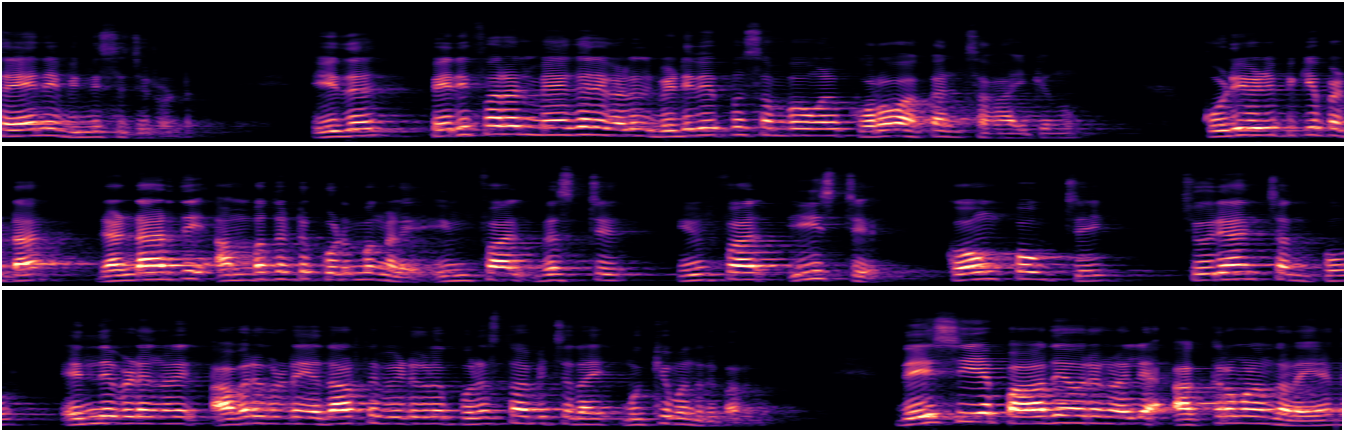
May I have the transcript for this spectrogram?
സേനയെ വിന്യസിച്ചിട്ടുണ്ട്. ഇത് പെരിഫറൽ മേഖലകളിൽ വെടിവയ്പ് സംഭവങ്ങൾ കുറവാക്കാൻ സഹായിക്കുന്നു. കുടിയൊഴിപ്പിക്കപ്പെട്ട രണ്ടായിരത്തി അമ്പത്തെട്ട് കുടുംബങ്ങളെ ഇംഫാൽ വെസ്റ്റ് ഇംഫാൽ ഈസ്റ്റ് കോങ്പോക്ചി ചുരാൻ ചന്ദ്പൂർ എന്നിവിടങ്ങളിൽ അവരവരുടെ യഥാർത്ഥ വീടുകൾ പുനഃസ്ഥാപിച്ചതായി മുഖ്യമന്ത്രി പറഞ്ഞു. ദേശീയ പാതയോരങ്ങളിലെ ആക്രമണം തടയാൻ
